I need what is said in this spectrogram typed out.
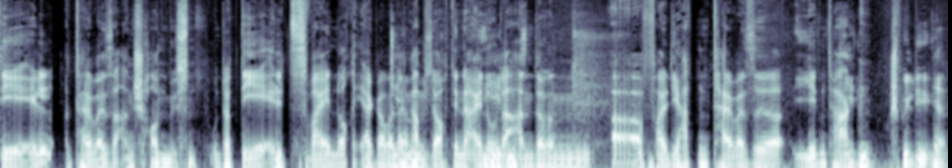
DEL teilweise anschauen müssen. Unter DEL 2 noch ärger, weil Die da gab es ja auch den einen oder anderen äh, Fall. Die hatten teilweise jeden Tag Jeden- Spiel die. Ja.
